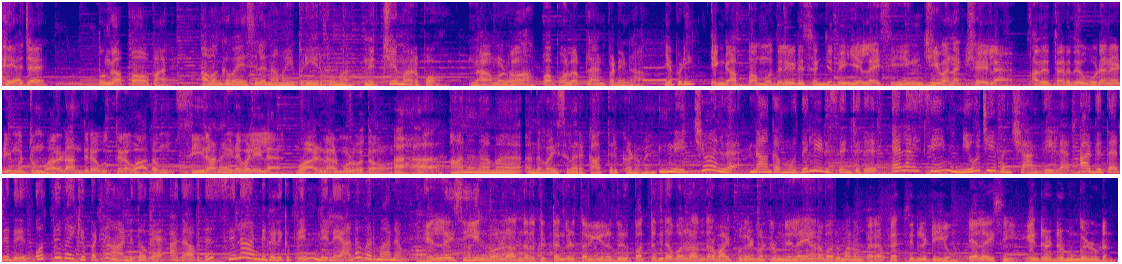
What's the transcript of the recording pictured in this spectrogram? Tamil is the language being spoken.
ஹே அஜய் உங்க அப்பாவை பாரு. அவங்க வயசுல நாம இப்படி இருப்போமா? நிச்சயமா இருப்போம். நாமளும் அப்பா போல பிளான் பண்ணினா. எப்படி? எங்க அப்பா முதலீடு செஞ்சது எல்ஐசியின் ஜீவன் அக்ஷயில அது தருது உடனடி மற்றும் வருடாந்திர உத்தரவாதம் சீரான இடைவெளியில. வாழ்நாள் முழுவதும். ஆஹா. ஆனா நாம அந்த வயசு வரை காத்திருக்கணுமே. நிச்சயம் இல்ல. நாங்க முதலீடு செஞ்சது எல்ஐசி நியூ ஜீவன் சாந்தியில. அது தருது ஒத்திவைக்கப்பட்ட ஆண்டு தொகை அதாவது சில ஆண்டுகளுக்கு பின் நிலையான வருமானம். எல்ஐசியின் வருடாந்திர திட்டங்கள் தருகிறது பத்து வித வருடாந்திர வாய்ப்புகள் மற்றும் நிலையான வருமானம் பெற பிளெக்சிபிலிட்டியும் எல்ஐசி என்றென்றும் உங்களுடன்.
